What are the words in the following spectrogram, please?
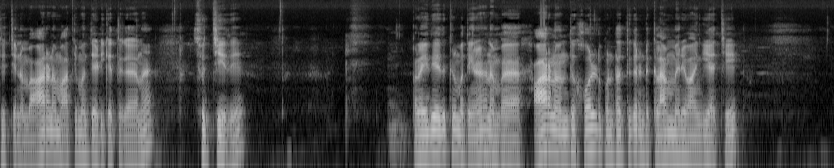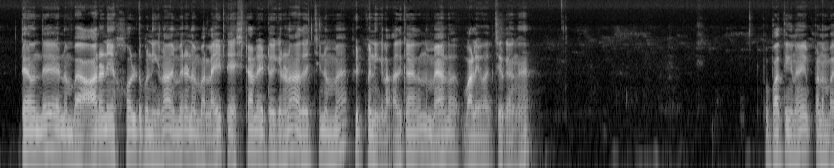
சுவிட்சு நம்ம ஆரனை மாற்றி மாற்றி அடிக்கிறதுக்கான சுவிட்ச் இது. அப்புறம் இது எதுக்குன்னு பார்த்தீங்கன்னா நம்ம ஆரனை வந்து ஹோல்டு பண்ணுறதுக்கு ரெண்டு கிளாம் மாரி வாங்கியாச்சு. இதை வந்து நம்ம ஆரனே ஹோல்டு பண்ணிக்கலாம். அதுமாரி நம்ம லைட்டு எக்ஸ்ட்ரா லைட் வைக்கிறோன்னா அதை வச்சு நம்ம ஃபிட் பண்ணிக்கலாம். அதுக்காக தான் இந்த மேலே வளைவாக வச்சுருக்காங்க. இப்போ பார்த்தீங்கன்னா இப்போ நம்ம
